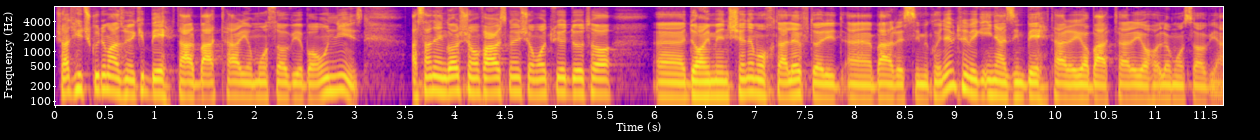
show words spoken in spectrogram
شاید هیچ کدوم از اون یکی بهتر بدتر یا مساویه با اون نیست. اصلا انگار شما فرض کنید شما توی دو تا دایمنشن مختلف دارید بررسی می‌کنید. نمی‌تونید بگی این از این بهتره یا بدتره یا حالا مساویه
